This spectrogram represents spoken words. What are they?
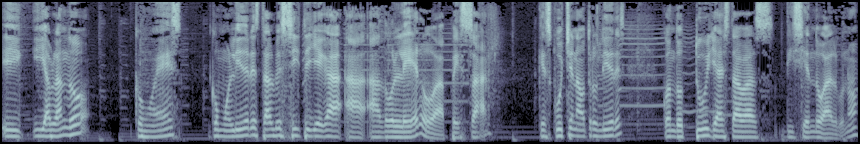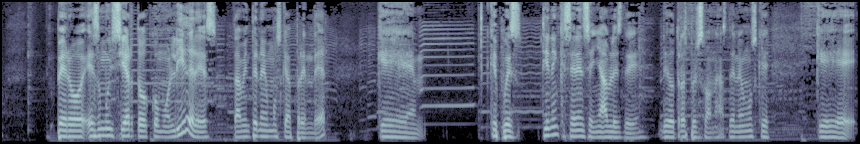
Y, y hablando como es, como líderes tal vez sí te llega a, a doler o a pesar que escuchen a otros líderes cuando tú ya estabas diciendo algo, ¿no? Pero es muy cierto, como líderes también tenemos que aprender que, que pues tienen que ser enseñables de, otras personas. Tenemos que, que,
